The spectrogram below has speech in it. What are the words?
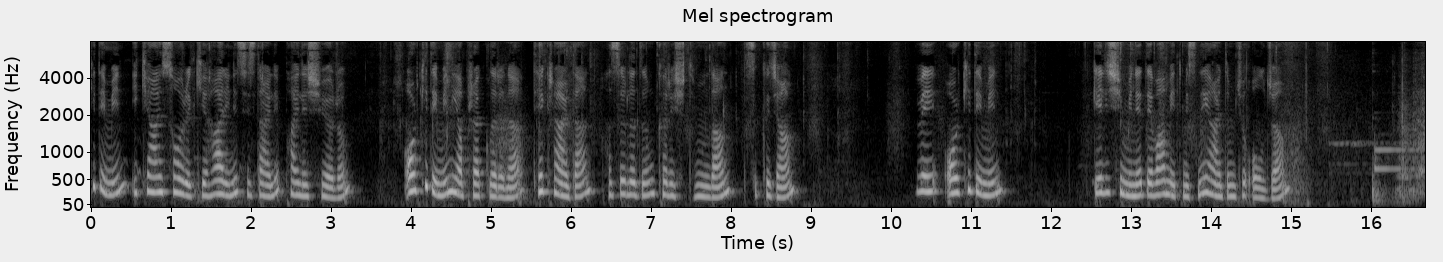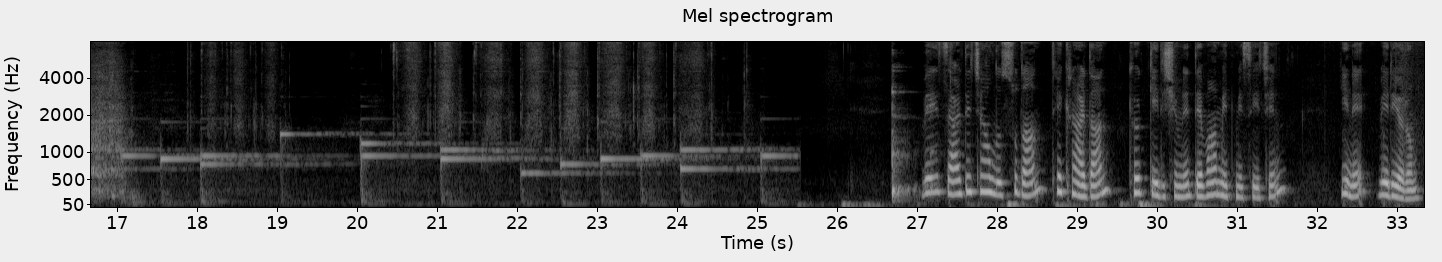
Orkidemin 2 ay sonraki halini sizlerle paylaşıyorum. Orkidemin yapraklarına tekrardan hazırladığım karışımdan sıkacağım. Ve orkidemin gelişimine devam etmesine yardımcı olacağım. Ve zerdeçallı sudan tekrardan kök gelişimine devam etmesi için yine veriyorum.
